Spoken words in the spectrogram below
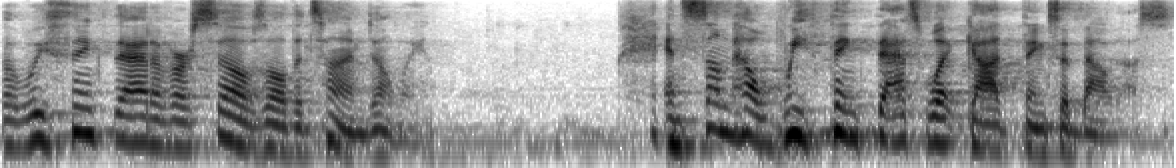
But we think that of ourselves all the time, don't we? And somehow we think that's what God thinks about us.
